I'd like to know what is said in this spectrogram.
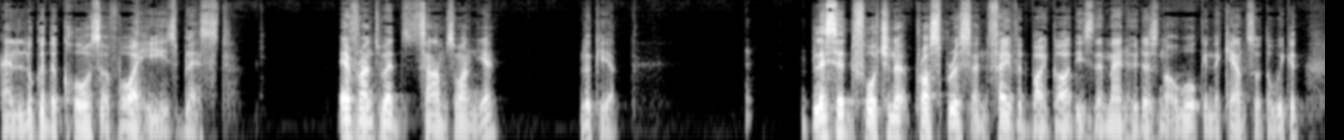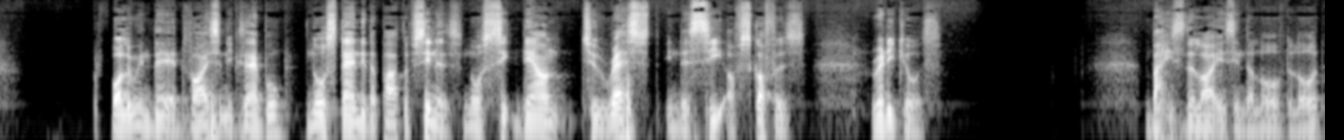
and look at the cause of why he is blessed. Everyone's read Psalms 1, yeah? Look here. Blessed, fortunate, prosperous, and favored by God is the man who does not walk in the counsel of the wicked, following their advice and example, nor stand in the path of sinners, nor sit down to rest in the seat of scoffers, ridicules. But his delight is in the law of the Lord,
